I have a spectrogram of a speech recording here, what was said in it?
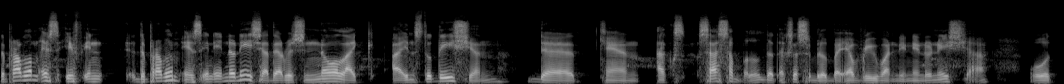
the problem is if in the problem is in Indonesia there is no like institution that can accessible that accessible by everyone in Indonesia would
